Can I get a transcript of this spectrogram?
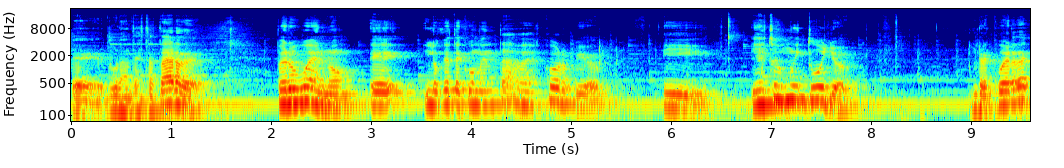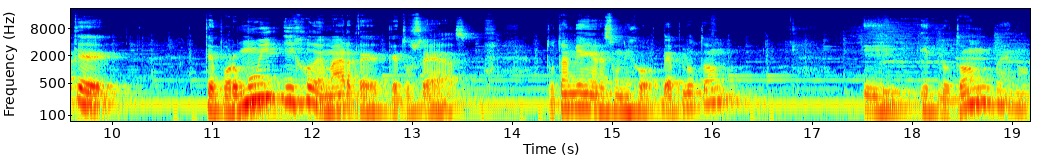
eh, durante esta tarde. Pero bueno, eh, lo que te comentaba, Scorpio, y, y esto es muy tuyo. Recuerda que, que por muy hijo de Marte que tú seas, tú también eres un hijo de Plutón y, Plutón, bueno,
